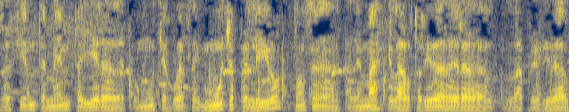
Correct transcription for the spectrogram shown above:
recientemente y era con mucha fuerza y mucho peligro, entonces además que las autoridades era la prioridad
